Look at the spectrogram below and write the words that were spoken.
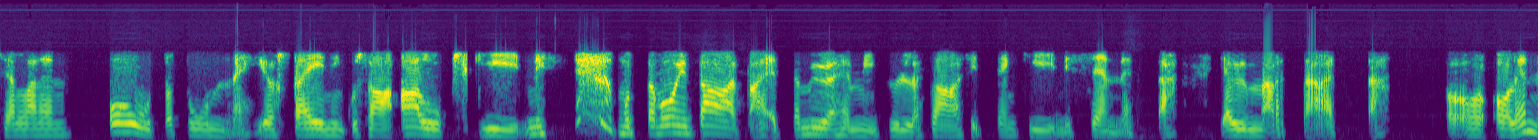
sellainen outo tunne, josta ei niin kuin saa aluksi kiinni, mutta voin taata, että myöhemmin kyllä saa sitten kiinni sen, että ja ymmärtää, että olen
